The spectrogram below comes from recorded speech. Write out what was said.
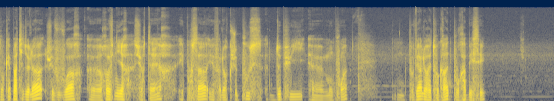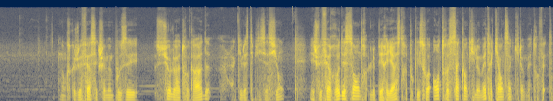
Donc à partir de là, je vais vous voir euh, revenir sur Terre, et pour ça, il va falloir que je pousse depuis euh, mon point vers le rétrograde pour rabaisser. Donc ce que je vais faire, c'est que je vais même poser sur le rétrograde, j'active la stabilisation, et je vais faire redescendre le périastre pour qu'il soit entre 50 km et 45 km en fait.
